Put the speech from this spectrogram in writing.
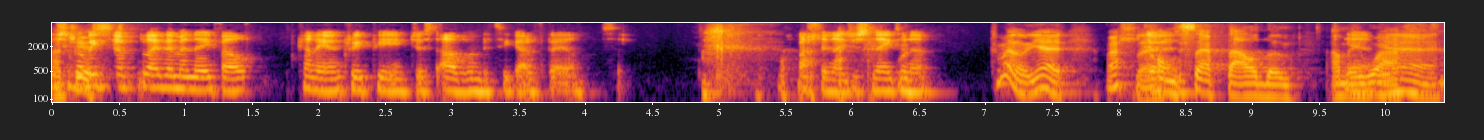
Nes i gobeithio ble ddim yn neud fel canu caneuon creepy, just album biti Gareth Bale. So. Falle na i just neud hwnna. Dwi'n meddwl, ie, yeah, falle. Concept album am ei wath.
